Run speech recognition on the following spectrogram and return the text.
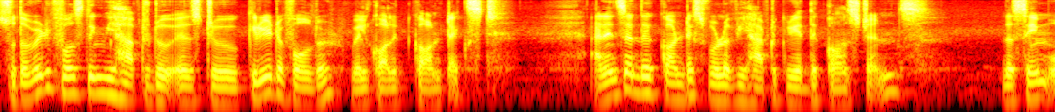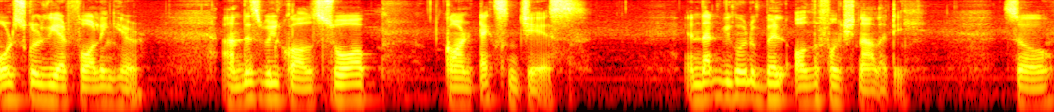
So the very first thing we have to do is to create a folder. We'll call it context. And inside the context folder, we have to create the constants. The same old school we are following here. And this we'll call swap context.js. And that we're going to build all the functionality. So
